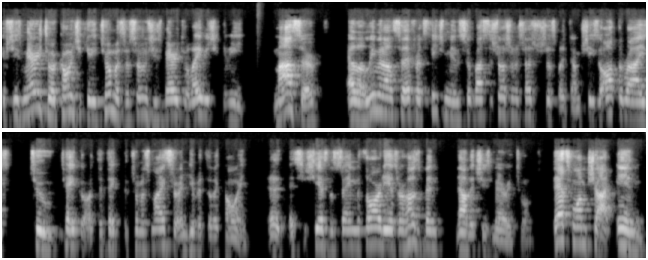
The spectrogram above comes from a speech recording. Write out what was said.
if she's married to a Kohen, she can eat Truma. So certainly she's married to a Levi, she can eat Maser. Ella Liman al Sefer, it's teaching me in Subas She's authorized to take uh, to take the Trumas Meiser and give it to the Kohen. Uh, she has the same authority as her husband now that she's married to him. That's one shot in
